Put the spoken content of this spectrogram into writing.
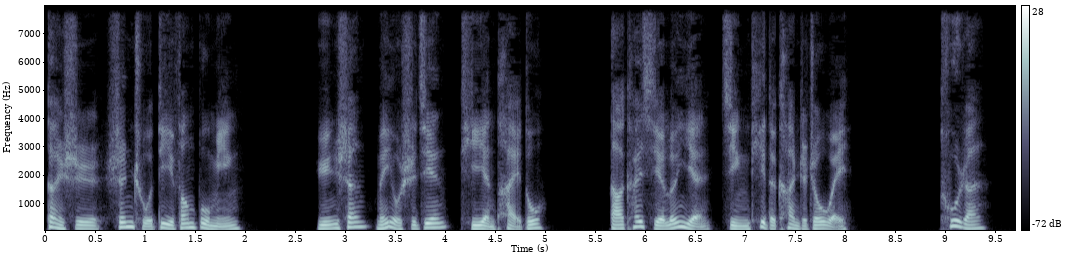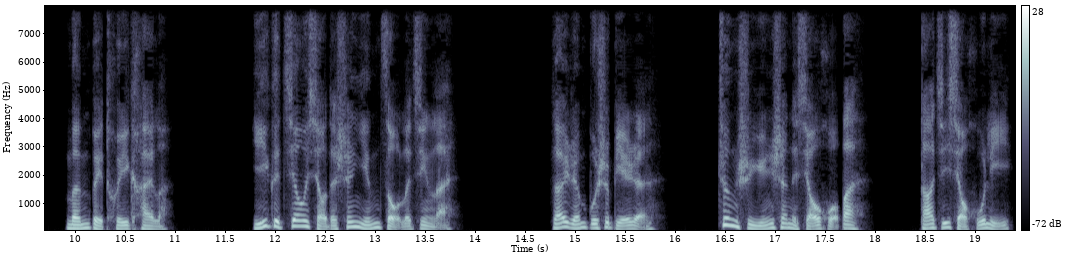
但是身处地方不明，云山没有时间体验太多，打开写轮眼，警惕的看着周围。突然，门被推开了，一个娇小的身影走了进来。来人不是别人。正是云山的小伙伴妲己小狐狸，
